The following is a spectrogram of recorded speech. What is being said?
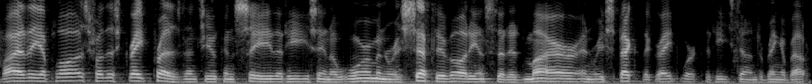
By the applause for this great president, you can see that he's in a warm and receptive audience that admire and respect the great work that he's done to bring about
